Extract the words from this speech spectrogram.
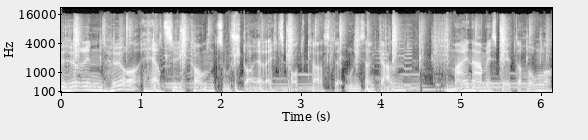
Liebe Hörerinnen und Hörer, herzlich willkommen zum Steuerrechtspodcast der Uni St. Gallen. Mein Name ist Peter Hongler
